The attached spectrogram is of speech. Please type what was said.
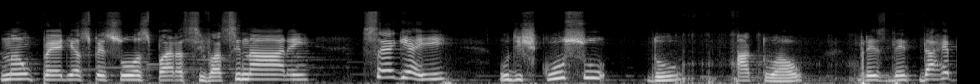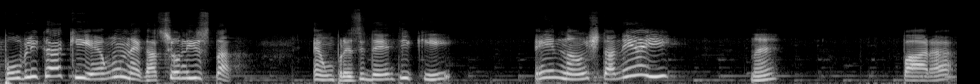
não pede às pessoas para se vacinarem. Segue aí o discurso do atual presidente da República, que é um negacionista. É um presidente que não está nem aí, né? Para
